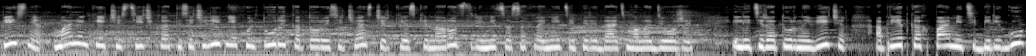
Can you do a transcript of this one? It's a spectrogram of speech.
Песня – маленькая частичка тысячелетней культуры, которую сейчас черкесский народ стремится сохранить и передать молодежи. И литературный вечер о предках памяти берегу,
